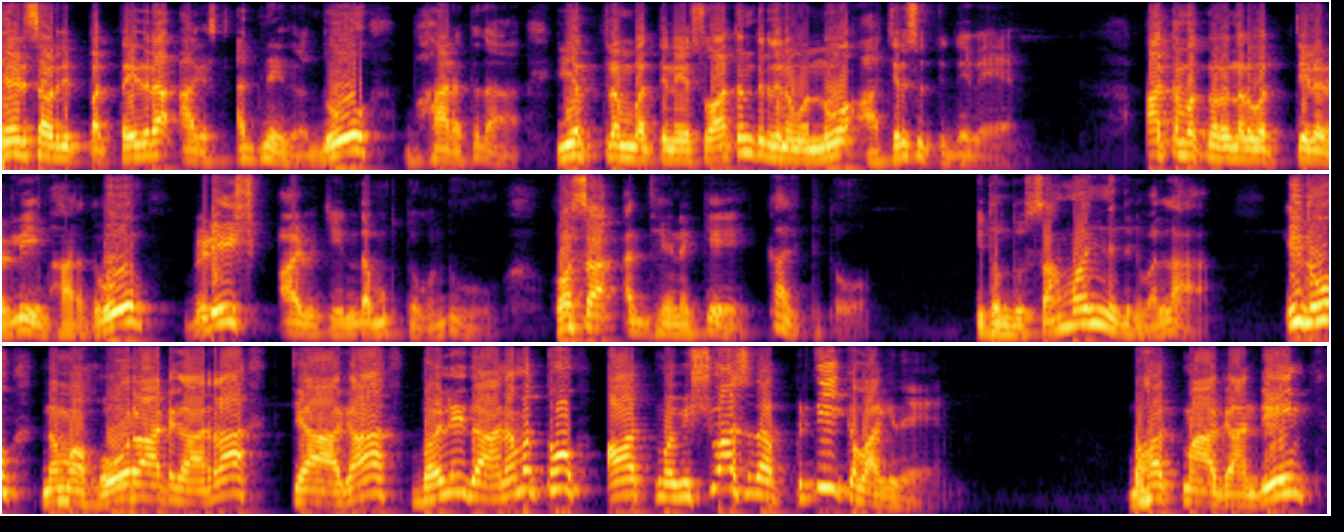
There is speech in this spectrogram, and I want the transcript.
ಎರಡ್ ಸಾವಿರದ ಇಪ್ಪತ್ತೈದರ ಆಗಸ್ಟ್ ಹದಿನೈದರಂದು ಭಾರತದ ಎಪ್ಪತ್ತೊಂಬತ್ತನೇ ಸ್ವಾತಂತ್ರ್ಯ ದಿನವನ್ನು ಆಚರಿಸುತ್ತಿದ್ದೇವೆ. ಹತ್ತೊಂಬತ್ ನೂರ ನಲವತ್ತೇಳರಲ್ಲಿ ಭಾರತವು ಬ್ರಿಟಿಷ್ ಆಳ್ವಿಕೆಯಿಂದ ಮುಕ್ತಗೊಂಡು ಹೊಸ ಅಧ್ಯಯನಕ್ಕೆ ಕಾಲಿಟ್ಟಿತು. ಇದೊಂದು ಸಾಮಾನ್ಯ ದಿನವಲ್ಲ. ಇದು ನಮ್ಮ ಹೋರಾಟಗಾರರ ತ್ಯಾಗ, ಬಲಿದಾನ ಮತ್ತು ಆತ್ಮವಿಶ್ವಾಸದ ಪ್ರತೀಕವಾಗಿದೆ. ಮಹಾತ್ಮ ಗಾಂಧಿ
